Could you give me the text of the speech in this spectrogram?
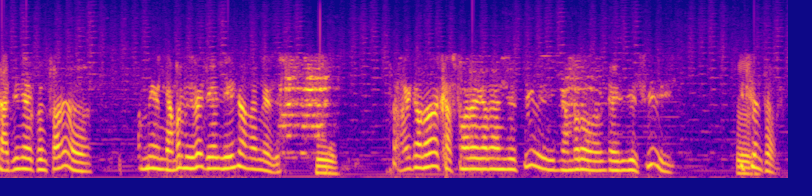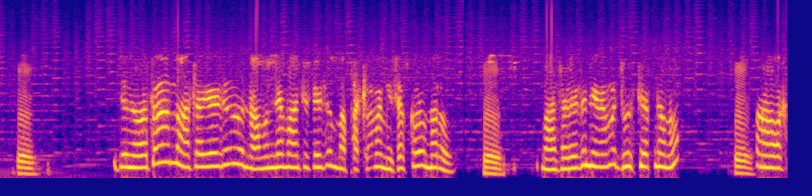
ఛార్జింగ్ అయిపోయింది సార్. మీ నెంబర్ మీరే డైల్ చేయండి అని అన్నాడు. ఉమ్, సరే కదా కస్టమరే కదా అని చెప్పి నెంబర్ డైల్ చేసి ఇచ్చాను సార్. ఇచ్చిన తర్వాత మాట్లాడాడు నా ముందే మాట్లాడాడు మా పక్కన మా మిసెస్ కూడా ఉన్నారు. ఉమ్, మాట్లాడాడు నేనేమో జ్యూస్ చేస్తున్నాను ఆ, ఒక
